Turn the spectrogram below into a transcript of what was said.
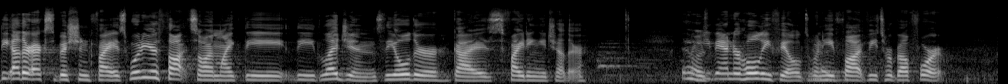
The other exhibition fights. What are your thoughts on like the the legends, the older guys fighting each other? Know, Like Evander Holyfield when he fought Vitor Belfort.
